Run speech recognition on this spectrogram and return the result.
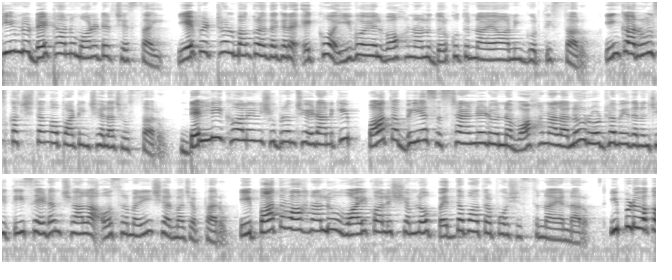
టీంలు డేటాను మానిటర్ చేస్తాయి. ఏ పెట్రోల్ బంకుల దగ్గర ఎక్కువ ఈవోఎల్ వాహనాలు దొరుకుతున్నాయా అని గుర్తిస్తారు. ఇంకా రూల్స్ ఖచ్చితంగా పాటించేలా చూస్తారు. ఢిల్లీ ఖాళీని శుభ్రం చేయడానికి పాత బిఎస్ స్టాండర్డ్ ఉన్న వాహనాలను రోడ్ల మీద నుంచి తీసేయడం చాలా అవసరమని శర్మ చెప్పారు. ఈ పాత వాహనాలు వాయు కాలుష్యంలో పెద్ద పాత్ర పోషిస్తున్నాయన్నారు. ఇప్పుడు ఒక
